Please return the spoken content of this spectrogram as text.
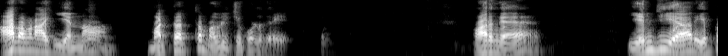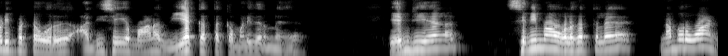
ஆதவனாகிய நான் மற்றற்ற மகிழ்ச்சி கொள்கிறேன். பாருங்க எம்ஜிஆர் எப்படிப்பட்ட ஒரு அதிசயமான வியக்கத்தக்க மனிதர்னு எம்ஜிஆர் சினிமா உலகத்துல நம்பர் ஒன்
